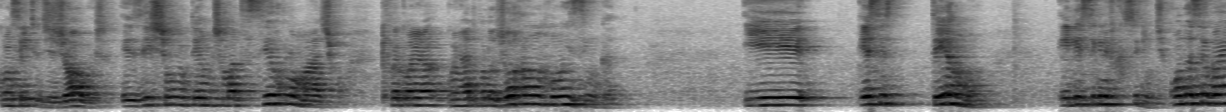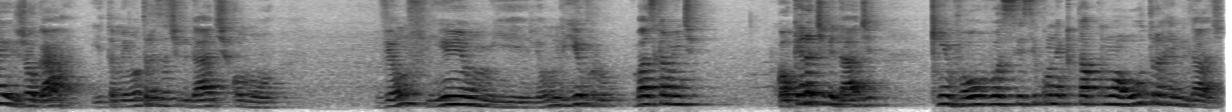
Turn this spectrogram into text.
conceito de jogos, existe um termo chamado círculo mágico, que foi cunhado pelo Johann Huizinga. E esse termo, ele significa o seguinte, quando você vai jogar, e também outras atividades como ver um filme, ler um livro, basicamente qualquer atividade que envolva você se conectar com uma outra realidade,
